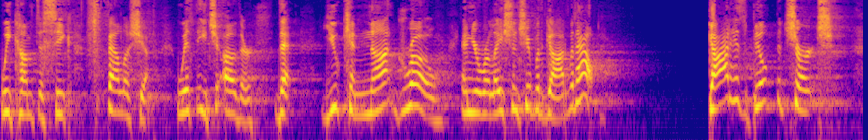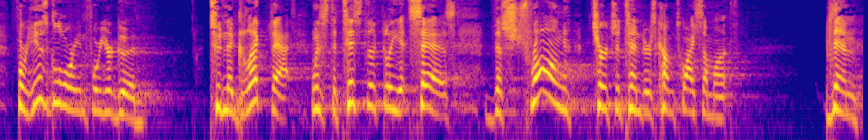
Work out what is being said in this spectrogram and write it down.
We come to seek fellowship with each other that you cannot grow in your relationship with God without. God has built the church for His glory and for your good to neglect that when statistically it says the strong church attenders come twice a month, then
